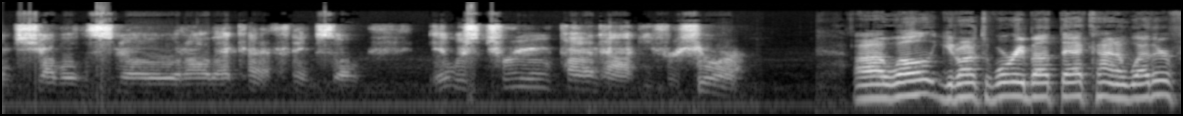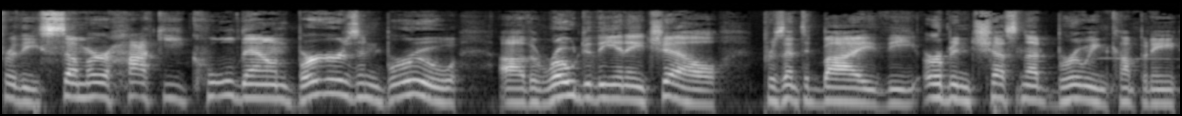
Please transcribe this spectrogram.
and shovel the snow and all that kind of thing so it was true pond hockey for sure Uh, well, you don't have to worry about that kind of weather for the summer hockey cool down burgers and brew. Uh, the road to the NHL, presented by the Urban Chestnut Brewing Company.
